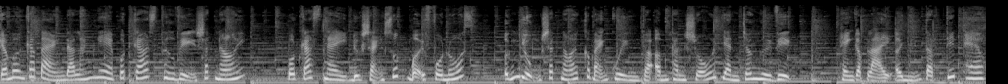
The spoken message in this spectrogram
Cảm ơn các bạn đã lắng nghe podcast thư viện sách nói. Podcast này được sản xuất bởi phonos, ứng dụng sách nói có bản quyền và âm thanh số dành cho người việt. Hẹn gặp lại ở những tập tiếp theo.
